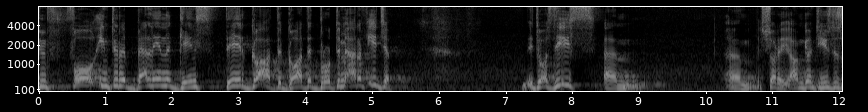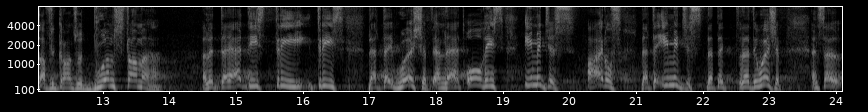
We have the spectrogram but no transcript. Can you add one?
to fall into rebellion against their God, the God that brought them out of Egypt. It was these um, um, sorry, I'm going to use this Afrikaans word, boomstamme. They had these three trees that they worshipped and they had all these images, idols that the images that they that they worship. And so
